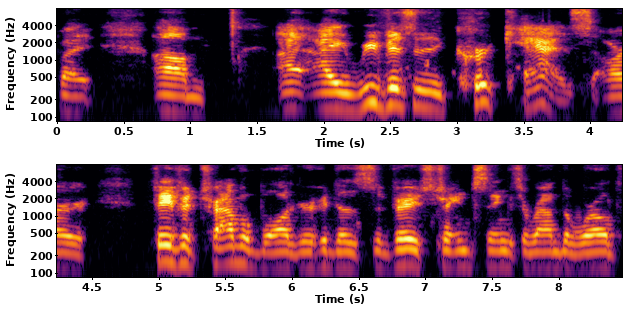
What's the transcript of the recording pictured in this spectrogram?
but um, I, I revisited Kurt Caz, our favorite travel blogger who does very strange things around the world.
